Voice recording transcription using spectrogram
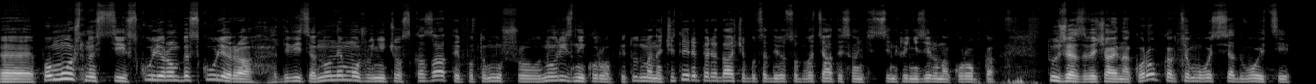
Е, по мощності з кулером без кулера, дивіться, ну не можу нічого сказати, тому що ну, різні коробки. Тут в мене 4 передачі, бо це 920 синхронізована коробка. Тут же звичайна коробка в цьому 82-ці.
